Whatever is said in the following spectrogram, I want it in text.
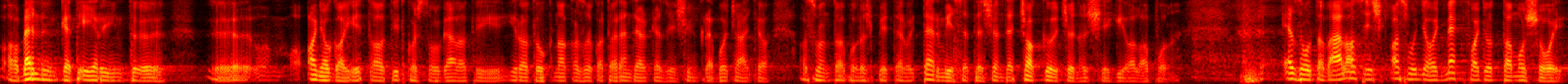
a bennünket érintő anyagait a titkosszolgálati iratoknak, azokat a rendelkezésünkre bocsátja. Azt mondta Boros Péter, hogy természetesen, de csak kölcsönösségi alapon. Ez volt a válasz, és azt mondja, hogy megfagyott a mosoly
